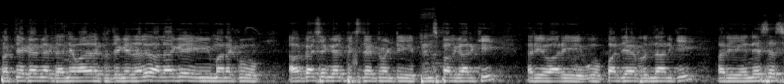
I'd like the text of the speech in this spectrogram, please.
ప్రత్యేకంగా ధన్యవాదాలు కృతజ్ఞతలు. అలాగే ఈ మనకు అవకాశం కల్పించినటువంటి ప్రిన్సిపాల్ గారికి మరి వారి ఉపాధ్యాయ బృందానికి మరి ఎన్ఎస్ఎస్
